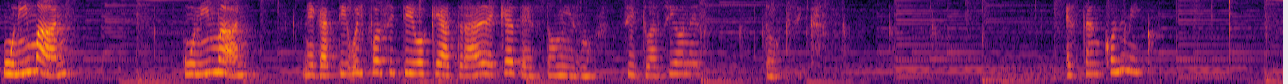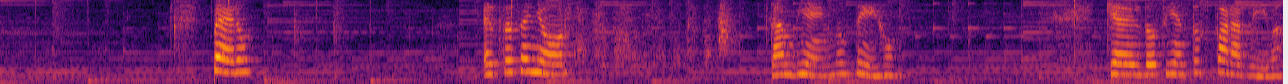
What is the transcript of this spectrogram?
Un imán, un imán negativo y positivo que atrae de qué? De esto mismo, situaciones tóxicas. ¿Están conmigo? Pero este señor también nos dijo que del 200 para arriba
